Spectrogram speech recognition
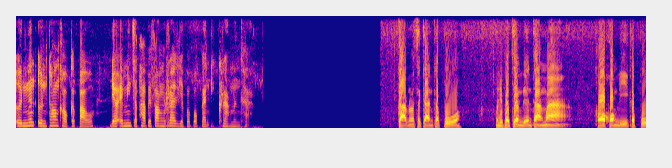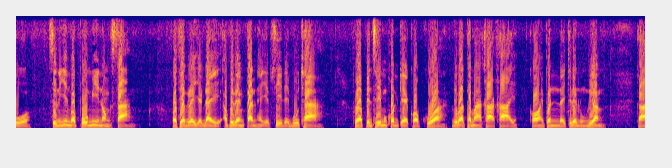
เอินเงินเอินทองเขากระเป๋า เดี๋ยวแอดมินจะพาไปฟังรายละเอียดประกอบกันอีกครั้งหนึ่งค่ะกราบนมัสการครับปูวันนี้พอเที่ยงเดินทางมาขอของดีกับปูซึ่งได้ยินว่าปูมีน้องสร้าง พอเที่ยงเลยอยากได้เอาไปแบ่งปันให้เอฟซีได้บูชาเพื่อเป็นสีมงคลแก่ครอบครัวหรือว่าถ้ามาค้าขาย ขอให้เพิ่นได้เจริญรุ่งเรื่องกะ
